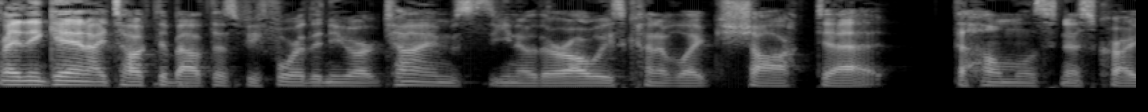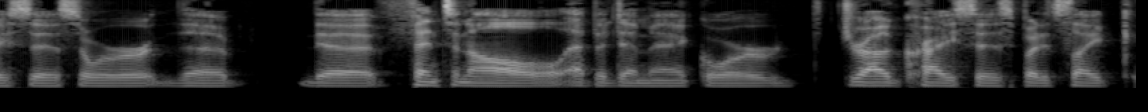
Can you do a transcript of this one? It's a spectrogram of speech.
and again, I talked about this before. The New York Times, you know, they're always kind of like shocked at the homelessness crisis or the the fentanyl epidemic or drug crisis, but it's like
